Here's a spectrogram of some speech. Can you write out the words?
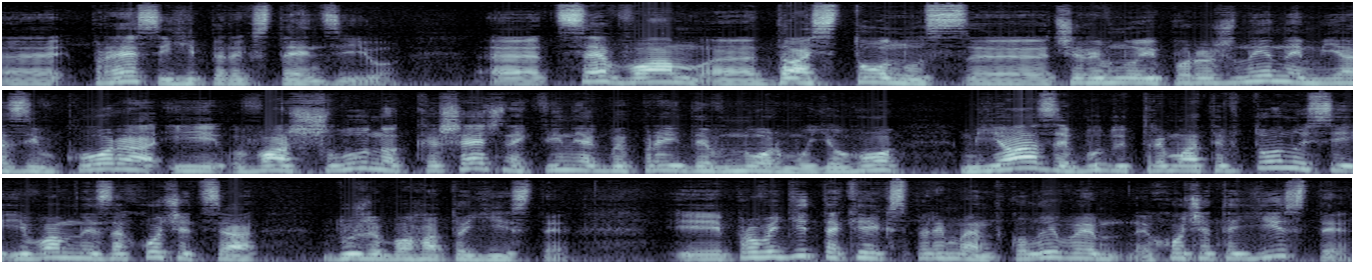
Е, прес і гіперекстензію. Е, Це вам е, дасть тонус е, черевної порожнини, м'язів кора, і ваш шлунок, кишечник, він якби прийде в норму. Його м'язи будуть тримати в тонусі, і вам не захочеться дуже багато їсти. І проведіть такий експеримент, коли ви хочете їсти.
